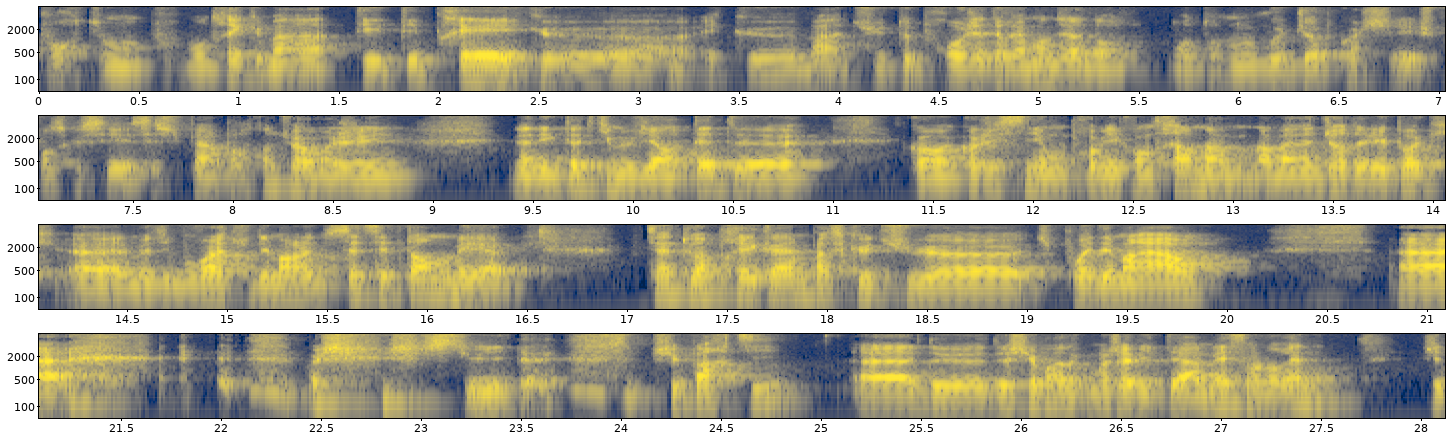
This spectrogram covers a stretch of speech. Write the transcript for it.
pour, pour montrer que bah, tu es, prêt et que, et que bah, tu te projettes vraiment déjà dans, dans ton nouveau job. Quoi. Je, je pense que c'est super important. Tu vois, moi, j'ai une, anecdote qui me vient en tête quand, j'ai signé mon premier contrat, ma, ma manager de l'époque, euh, elle me dit bon voilà, tu démarres le 17 septembre, mais euh, tiens-toi prêt quand même parce que tu, euh, pourrais démarrer avant. moi, je, suis, je parti de, de, chez moi. Donc moi, j'habitais à Metz en Lorraine. J'ai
